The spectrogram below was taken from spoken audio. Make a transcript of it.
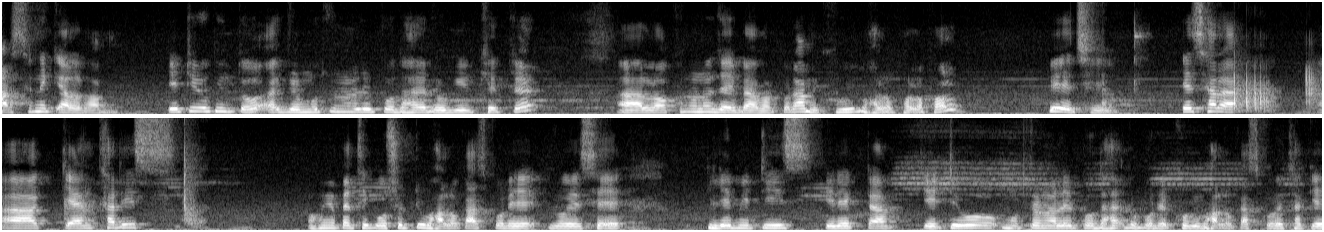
আর্সেনিক অ্যালবাম। এটিও কিন্তু একজন মূত্রনালীর প্রদাহের রোগীর ক্ষেত্রে লক্ষণ অনুযায়ী ব্যবহার করে আমি খুবই ভালো ফলাফল পেয়েছি। এছাড়া ক্যান্থারিস, হোমিওপ্যাথিক ওষুধটিও ভালো কাজ করে রয়েছে। ক্লেমিটিস ইরেকটা এটিও মূত্রনালীর প্রদাহের উপরে খুবই ভালো কাজ করে থাকে।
